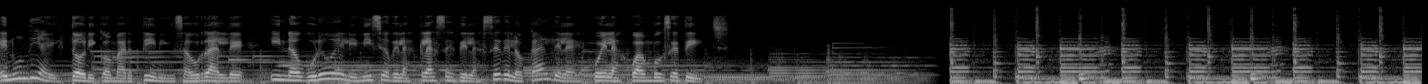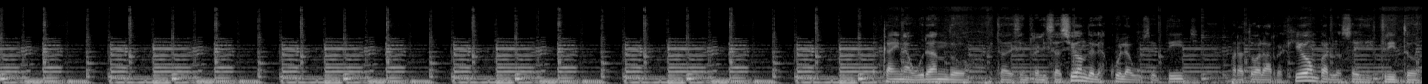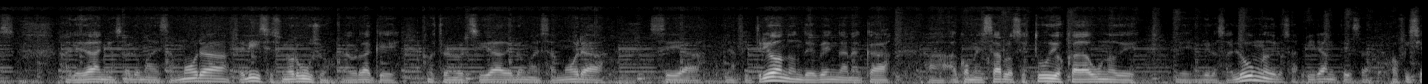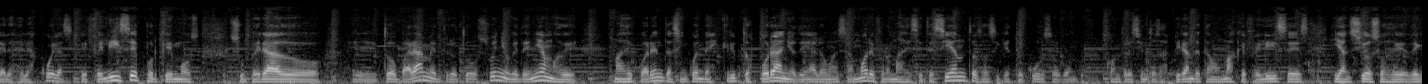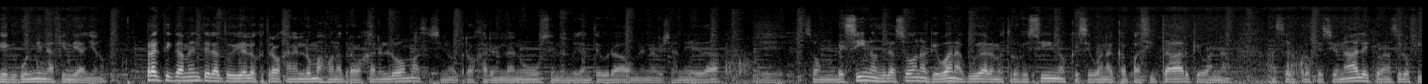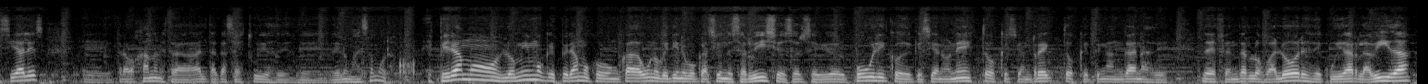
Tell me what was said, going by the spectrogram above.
En un día histórico, Martín Insaurralde inauguró el inicio de las clases de la sede local de la Escuela Juan Bucetich. Acá inaugurando esta descentralización de la Escuela Bucetich para toda la región, para los seis distritos aledaños a Loma de Zamora. Feliz, es un orgullo. La verdad que nuestra Universidad de Loma de Zamora sea el anfitrión, donde vengan acá a, comenzar los estudios cada uno de, los alumnos, de los aspirantes a, oficiales de la escuela. Así que felices porque hemos superado eh, todo parámetro, todo sueño que teníamos de más de 40, 50 inscriptos por año. Tenía Loma de Zamora fueron más de 700, así que este curso con, con 300 aspirantes estamos más que felices y ansiosos de, que culmine a fin de año. Prácticamente la totalidad de los que trabajan en Lomas van a trabajar en Lomas, si no, trabajar en Lanús, en Almirante Brown, en Avellaneda. Eh, son vecinos de la zona que van a cuidar a nuestros vecinos, que se van a capacitar, que van a, ser profesionales, que van a ser oficiales, eh, trabajando en nuestra alta casa de estudios de, Lomas de Zamora. Esperamos lo mismo que esperamos con cada uno que tiene vocación de servicio, de ser servidor público, de que sean honestos, que sean rectos, que tengan ganas de defender los valores, de cuidar la vida.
